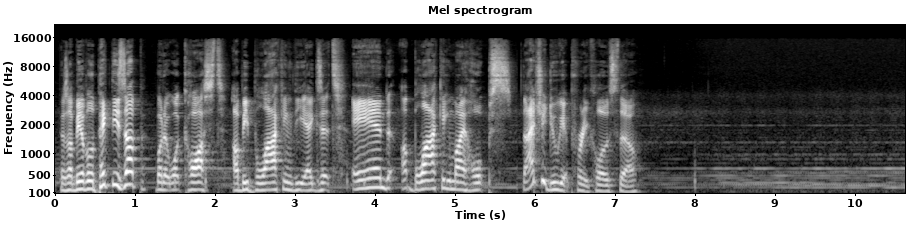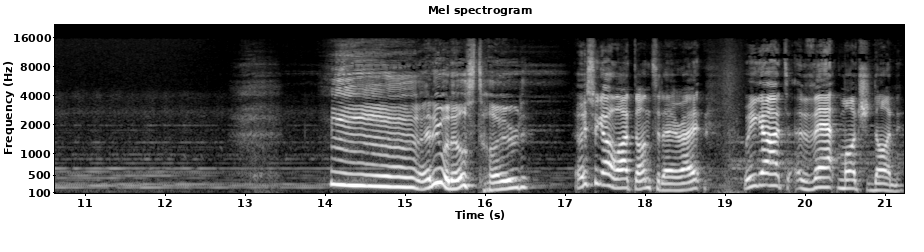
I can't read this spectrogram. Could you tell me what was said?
Because I'll be able to pick these up, but at what cost? I'll be blocking the exit and uh, blocking my hopes. I actually do get pretty close, though. Anyone else tired? At least we got a lot done today, right? We got that much done.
